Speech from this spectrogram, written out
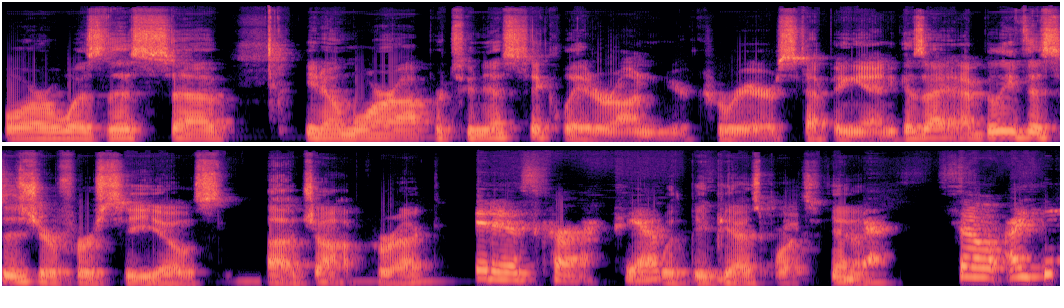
or was this, uh, you know, more opportunistic later on in your career stepping in? Because I, I believe this is your first CEO's uh, job, correct? It is correct. Yeah. With BPI Sports. Yeah. Yes. So I think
